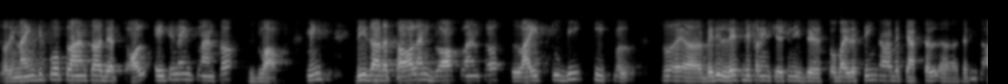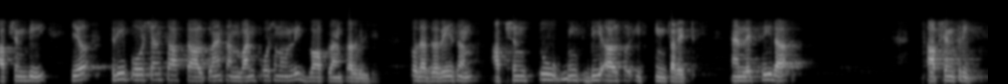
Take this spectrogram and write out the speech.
sorry 94 plants are there tall, 89 plants are dwarf. Means these are the tall and dwarf plants are like to be equal. So uh, very less differentiation is there. So by the seeing of the capital, uh, that is option B, here three portions of tall plants and one portion only dwarf plants are will. So that's the reason option 2 means B also is incorrect. And let's see the option 3.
